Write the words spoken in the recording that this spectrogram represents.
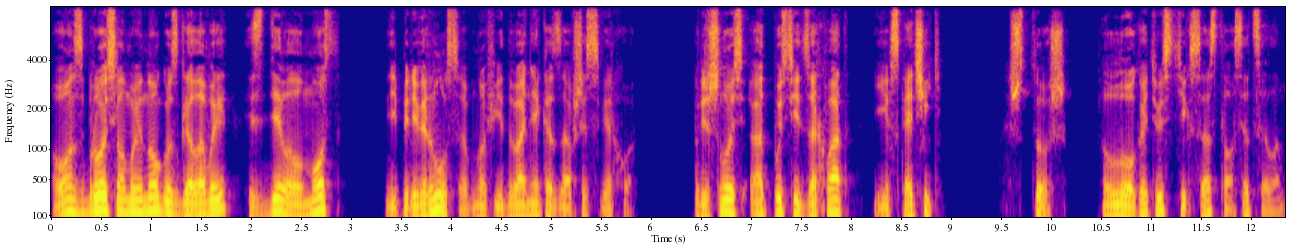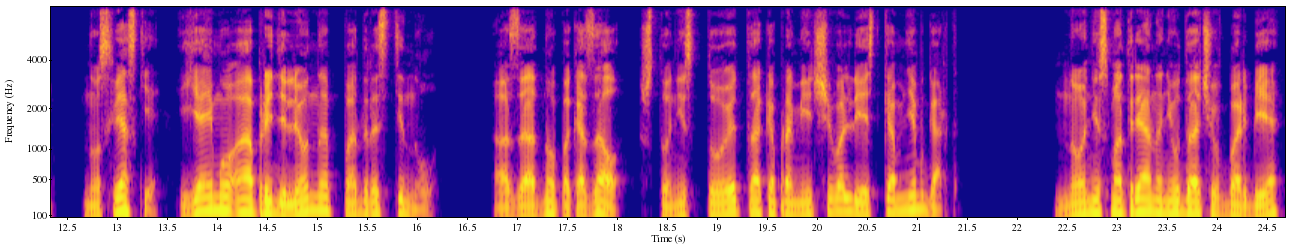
Он сбросил мою ногу с головы, сделал мост и перевернулся, вновь едва не оказавшись сверху. Пришлось отпустить захват и вскочить. Что ж, локоть у Стикса остался целым, но связки я ему определенно подрастянул, а заодно показал, что не стоит так опрометчиво лезть ко мне в гард. Но, несмотря на неудачу в борьбе,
